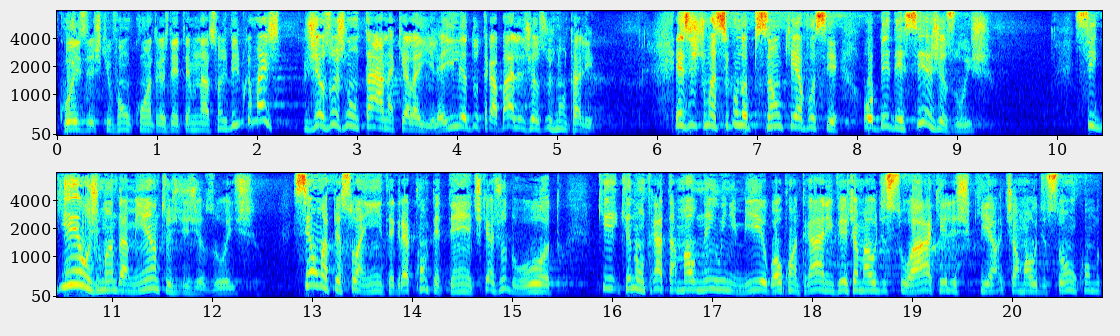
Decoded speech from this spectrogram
coisas que vão contra as determinações bíblicas, mas Jesus não está naquela ilha, a ilha do trabalho, Jesus não está ali. Existe uma segunda opção que é você obedecer a Jesus, seguir os mandamentos de Jesus, ser uma pessoa íntegra, competente, que ajuda o outro, que, que não trata mal nem o inimigo, ao contrário, em vez de amaldiçoar aqueles que te amaldiçoam, como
